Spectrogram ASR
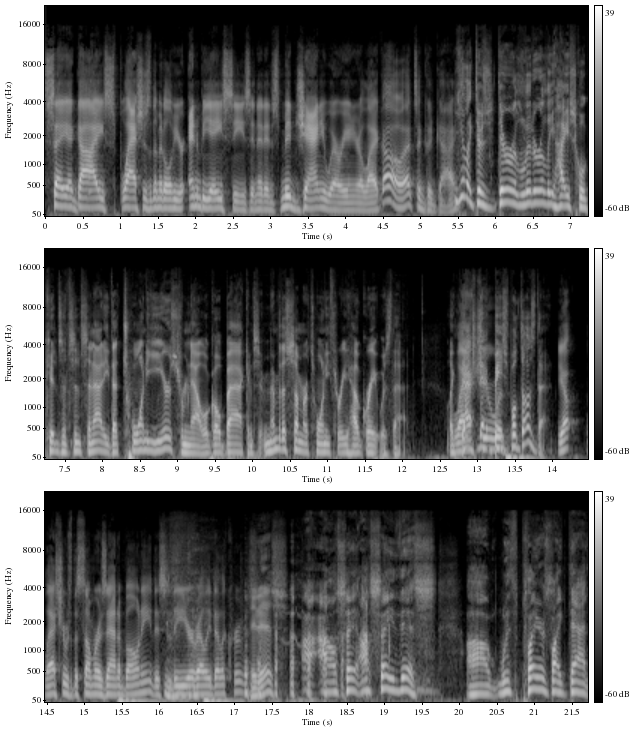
say a guy splashes in the middle of your NBA season and it's mid-January and you're like, "Oh, that's a good guy." Yeah, like there's there are literally high school kids in Cincinnati that 20 years from now will go back and say, remember the summer of 23? How great was that? Like Last that, year that was- baseball does that. Yep. Last year was the summer of Zanaboni. This is the year of Elly De La Cruz. It is. I, I'll say I'll say this: uh, with players like that,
